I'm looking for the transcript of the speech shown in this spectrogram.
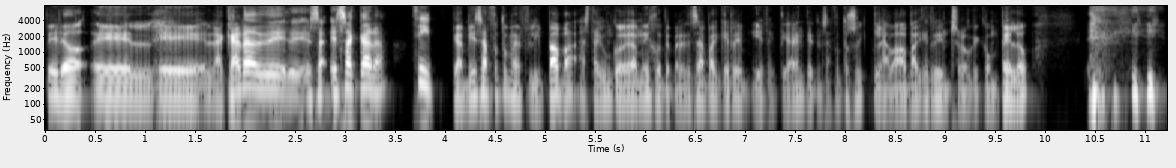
pero el, eh, la cara de, de esa, esa cara, Sí, que a mí esa foto me flipaba, hasta que un colega me dijo, ¿te pareces a Paquirrin? Y efectivamente, en esa foto soy clavado a Paquirrin, solo que con pelo.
